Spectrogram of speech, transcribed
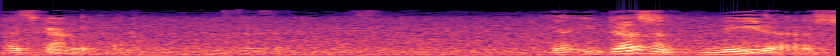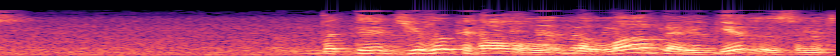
That's kind of the point. Yeah, he doesn't need us. But then you look at all the, the love that he gives us, and it's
